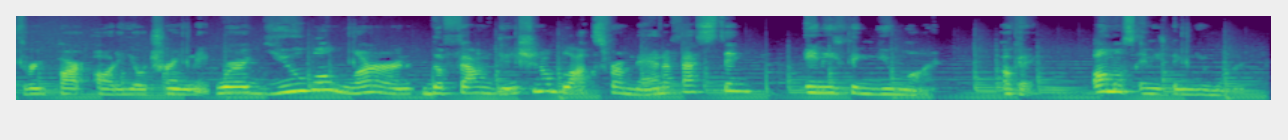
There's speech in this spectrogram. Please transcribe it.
three part audio training, where you will learn the foundational blocks for manifesting anything you want. Okay, almost anything you want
